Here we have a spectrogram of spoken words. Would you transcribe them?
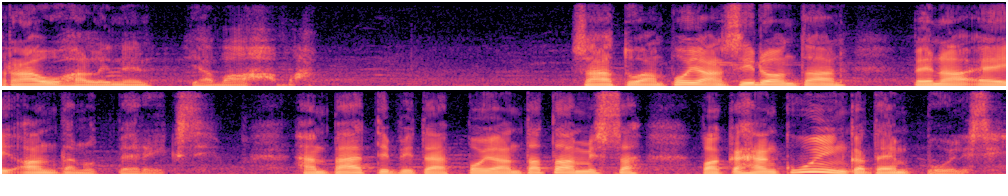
rauhallinen ja vahva. Saatuaan pojan sidontaan, Pena ei antanut periksi. Hän päätti pitää pojan tatamissa, vaikka hän kuinka temppuilisi.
